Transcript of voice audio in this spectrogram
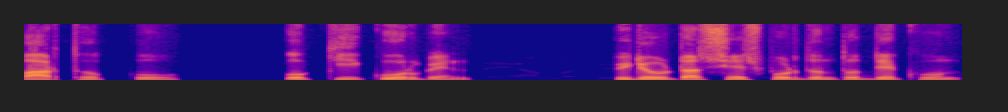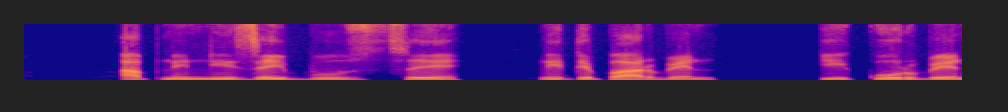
পার্থক্য ও কি করবেন। ভিডিওটা শেষ পর্যন্ত দেখুন, আপনি নিজেই বুঝে নিতে পারবেন, কি করবেন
